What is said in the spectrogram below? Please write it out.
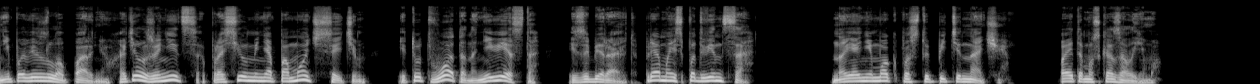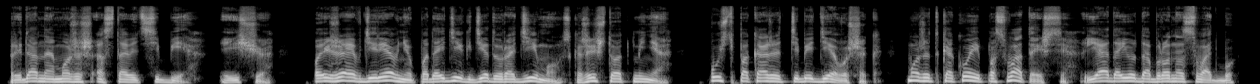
не повезло парню. Хотел жениться, просил меня помочь с этим. И тут вот она, невеста. И забирают. Прямо из-под венца. Но я не мог поступить иначе. Поэтому сказал ему. Приданное можешь оставить себе. И еще. Поезжай в деревню, подойди к деду Радиму, скажи, что от меня. Пусть покажет тебе девушек. Может, какой и посватаешься. Я даю добро на свадьбу,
